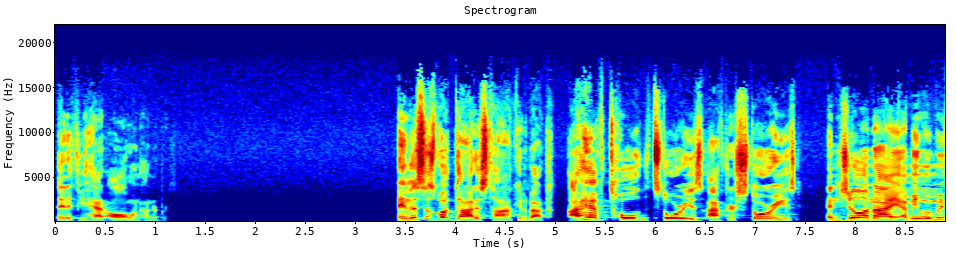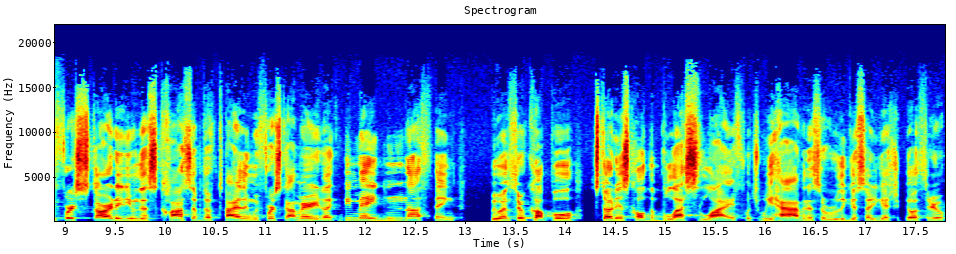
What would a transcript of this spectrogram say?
than if you had all 100%. And this is what God is talking about. I have told stories after stories and Jill and I, I mean, when we first started even this concept of tithing, we first got married, like we made nothing. We went through a couple studies called The Blessed Life, which we have, and it's a really good study you guys should go through.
